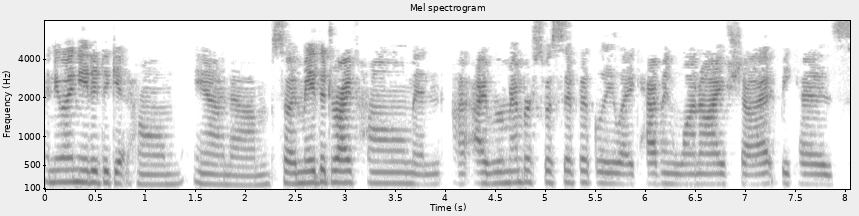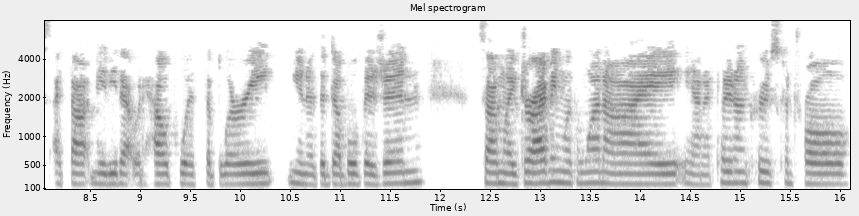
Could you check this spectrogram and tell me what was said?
I knew I needed to get home and um so I made the drive home and I, I remember specifically like having one eye shut because I thought maybe that would help with the blurry, you know, the double vision so I'm like driving with one eye and I put it on cruise control.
